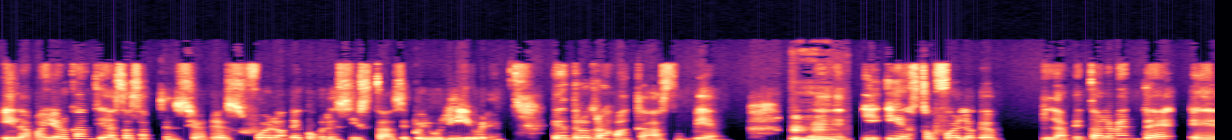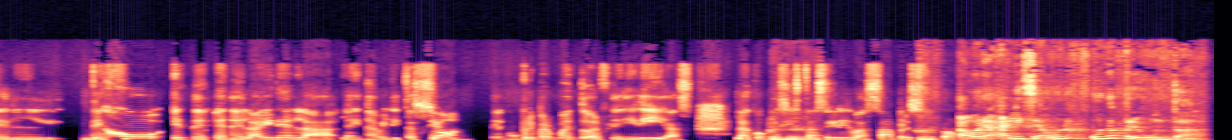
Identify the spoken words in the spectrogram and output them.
y la mayor cantidad de estas abstenciones fueron de congresistas de Perú Libre, entre otras bancadas también. Eh, y, esto fue lo que lamentablemente el, dejó en el, aire la, inhabilitación en un primer momento de Freddy Díaz. La congresista Sigrid Bazán presentó... Ahora, Alicia, una, una pregunta.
